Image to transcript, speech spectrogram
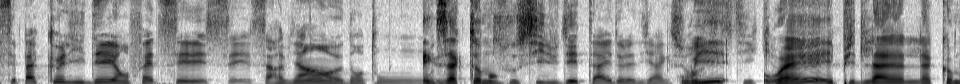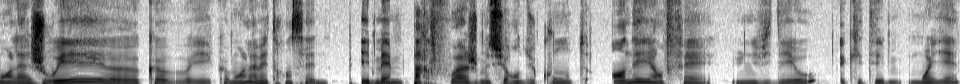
C'est pas que l'idée en fait, c'est, ça revient euh, dans ton Exactement. souci du détail de la direction Oui, artistique. Ouais, et puis de la, la- comment la jouer euh, comme- et comment la mettre en scène. Et même parfois, je me suis rendu compte, en ayant fait une vidéo qui était moyenne,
